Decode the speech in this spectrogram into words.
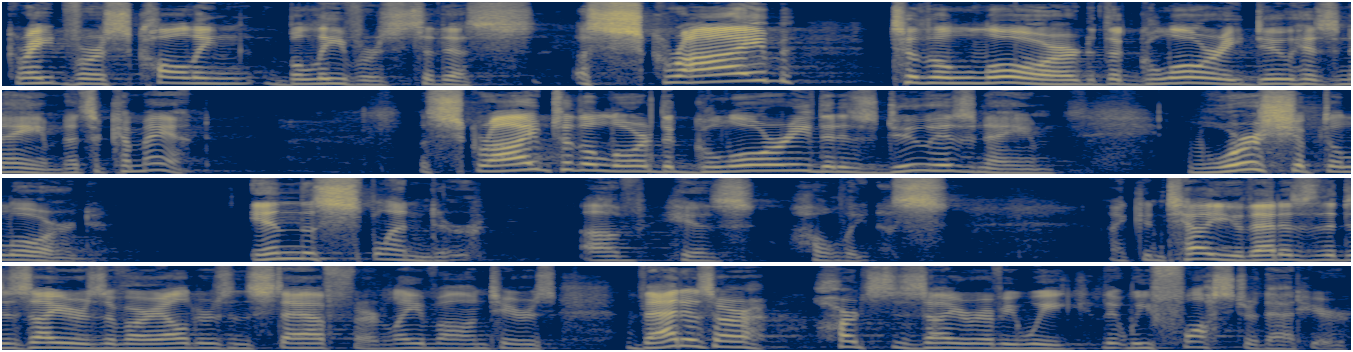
Great verse calling believers to this. Ascribe to the Lord the glory due his name. That's a command. Ascribe to the Lord the glory that is due his name. Worship the Lord in the splendor of his holiness. I can tell you that is the desires of our elders and staff, our lay volunteers. That is our heart's desire every week, that we foster that here.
